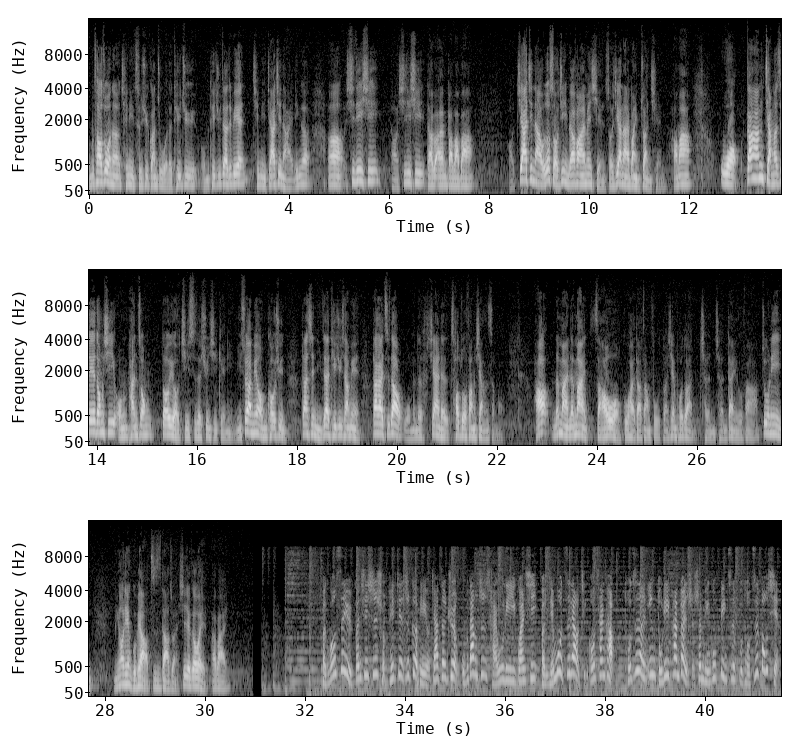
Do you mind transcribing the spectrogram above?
怎么操作呢？请你持续关注我的 TG，我们 TG 在这边，请你加进来，零二呃 CDC 啊 CDC WN 八八八。好，加进来。我说手机你不要放在那边显，手机要拿来帮你赚钱，好吗？我刚刚讲的这些东西，我们盘中都有及时的讯息给你。你虽然没有我们扣讯，但是你在 T G 上面大概知道我们的现在的操作方向是什么。好，能买能卖找我，股海大丈夫，短线破断，晨晨带你入发。祝你明后天股票支支大赚，谢谢各位，拜拜。本公司与分析师所推荐之个别有价证券无不当之财务利益关系。本节目资料仅供参考，投资人应独立判断、审慎评估并自负投资风险。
